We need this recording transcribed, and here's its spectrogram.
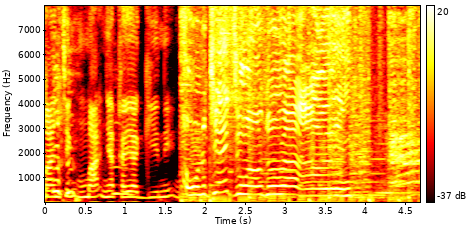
mancing emaknya kayak gini. I wanna on the ride.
